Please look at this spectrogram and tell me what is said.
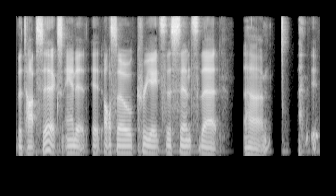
the top six, and it it also creates this sense that. Um, it,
